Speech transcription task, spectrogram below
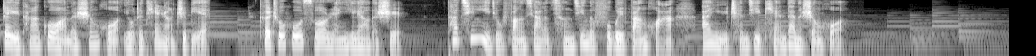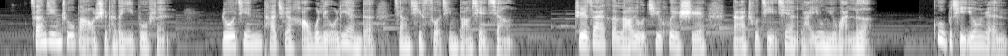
这与他过往的生活有着天壤之别。可出乎所有人意料的是。他轻易就放下了曾经的富贵繁华，安于沉寂恬淡的生活。曾经珠宝是他的一部分，如今他却毫无留恋地将其锁进保险箱，只在和老友聚会时拿出几件来用于玩乐。顾不起佣人，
